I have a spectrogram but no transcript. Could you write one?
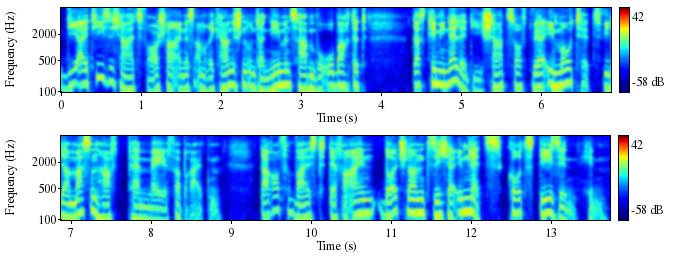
Die IT-Sicherheitsforscher eines amerikanischen Unternehmens haben beobachtet, dass Kriminelle die Schadsoftware Emoted wieder massenhaft per Mail verbreiten. Darauf weist der Verein Deutschland sicher im Netz, kurz DESIN, hin.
